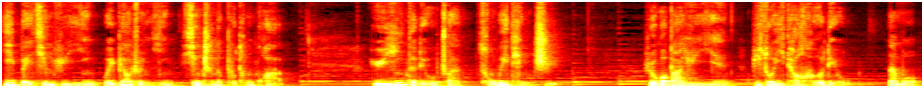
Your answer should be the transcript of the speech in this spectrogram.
以北京语音为标准音形成的普通话，语音的流转从未停止。如果把语言比作一条河流，那么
